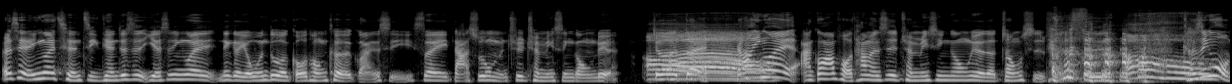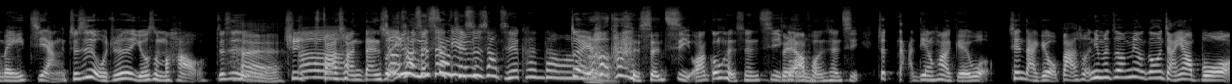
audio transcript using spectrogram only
而且，因为前几天就是也是因为那个有温度的沟通课的关系，所以打书我们去全明星攻略。就是对，然后因为阿公阿婆他们是全明星攻略的忠实粉丝，可是因为我没讲，就是我觉得有什么好，就是去发传单说，因为他们在电视上直接看到啊。对，然后他很生气，我阿公很生气，跟阿婆很生气，就打电话给我，先打给我爸说，你们怎么没有跟我讲要播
